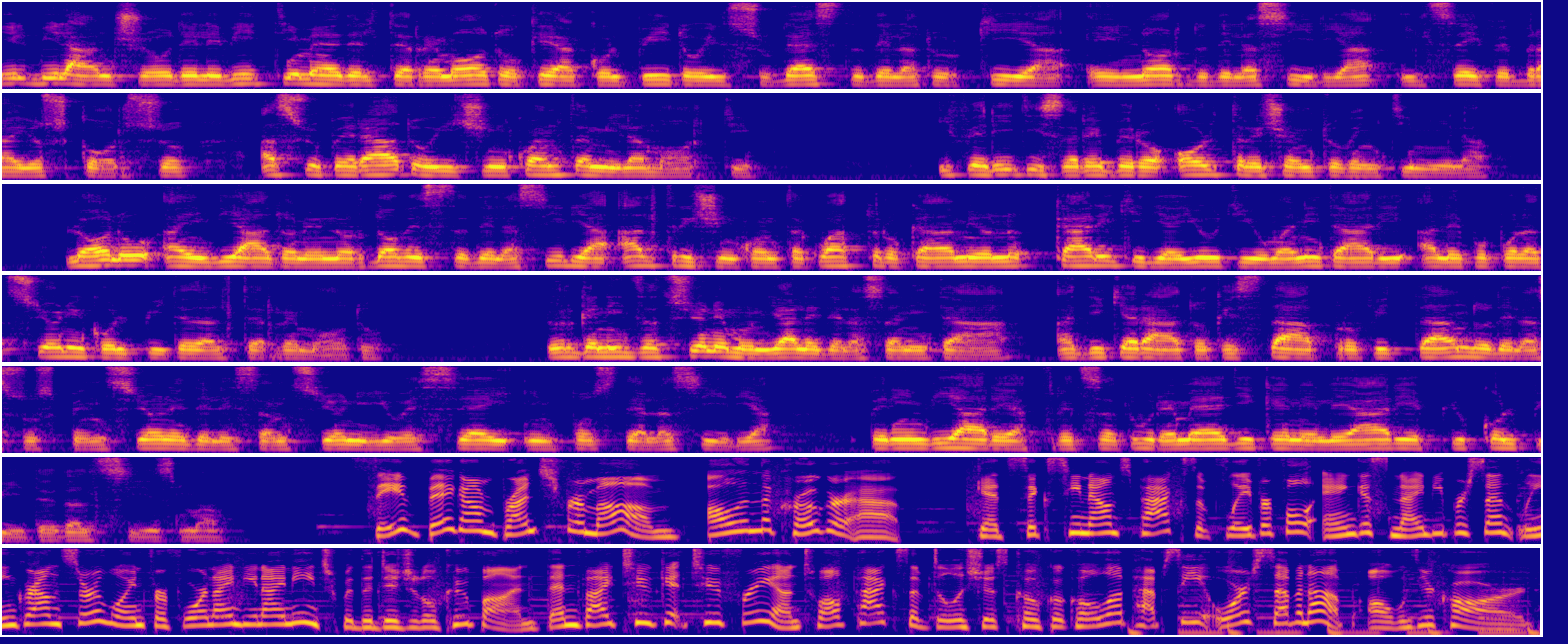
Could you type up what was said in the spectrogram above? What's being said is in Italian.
Il bilancio delle vittime del terremoto che ha colpito il sud-est della Turchia e il nord della Siria il 6 febbraio scorso ha superato i 50.000 morti. I feriti sarebbero oltre 120.000. L'ONU ha inviato nel nord-ovest della Siria altri 54 camion carichi di aiuti umanitari alle popolazioni colpite dal terremoto. L'Organizzazione Mondiale della Sanità ha dichiarato che sta approfittando della sospensione delle sanzioni USA imposte alla Siria per inviare attrezzature mediche nelle aree più colpite dal sisma. Save big on brunch for mom, all in the Kroger app. Get 16 ounce packs of flavorful Angus 90% lean ground sirloin for $4.99 each with a digital coupon. Then buy two get two free on 12 packs of delicious Coca Cola, Pepsi, or 7UP, all with your card.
